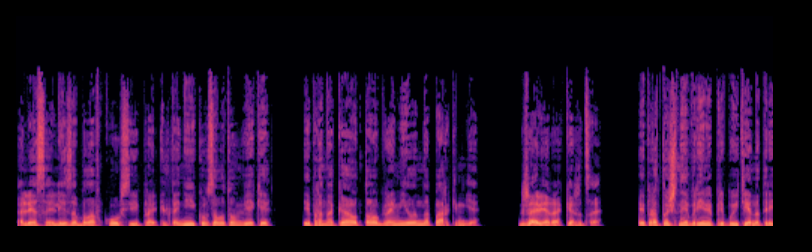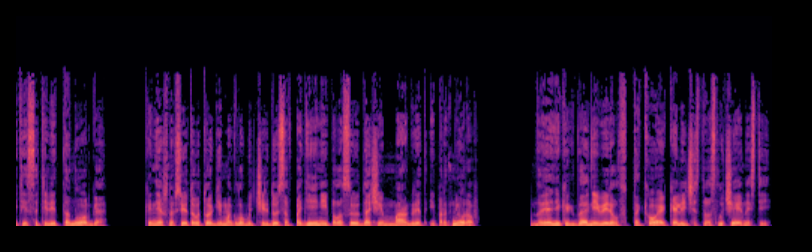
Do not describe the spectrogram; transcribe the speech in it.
Олеса и Лиза была в курсе и про эльтонийку в Золотом веке, и про нокаут того громилы на паркинге. Джавера, кажется. И про точное время прибытия на третий сателлит Тонорга. Конечно, все это в итоге могло быть чередой совпадений и полосой удачи Маргарет и партнеров, но я никогда не верил в такое количество случайностей.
